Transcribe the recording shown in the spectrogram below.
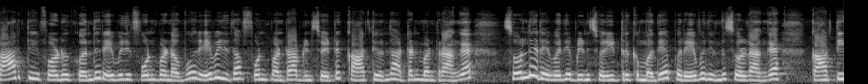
கார்த்தி ஃபோனுக்கு வந்து ரேவதி ஃபோன் பண்ணவும் ரேவதி தான் ஃபோன் பண்ணுறா அப்படின்னு சொல்லிட்டு கார்த்தி வந்து அட்டன் பண்ணுறாங்க சொல்லு ரேவதி அப்படின்னு சொல்லிட்டு இருக்கும்போதே அப்போ ரேவதி வந்து சொல்கிறாங்க கார்த்தி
